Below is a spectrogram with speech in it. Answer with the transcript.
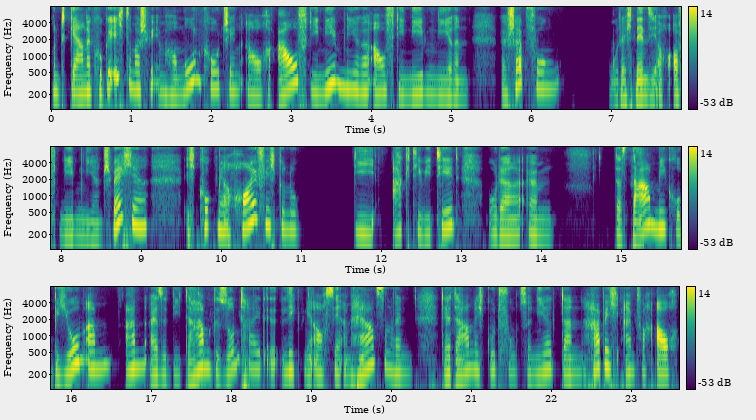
Und gerne gucke ich zum Beispiel im Hormoncoaching auch auf die Nebenniere, auf die Nebennierenerschöpfung oder ich nenne sie auch oft Nebennierenschwäche. Ich gucke mir auch häufig genug die Aktivität oder ähm, das Darmmikrobiom an, also die Darmgesundheit äh, liegt mir auch sehr am Herzen. Wenn der Darm nicht gut funktioniert, dann habe ich einfach auch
